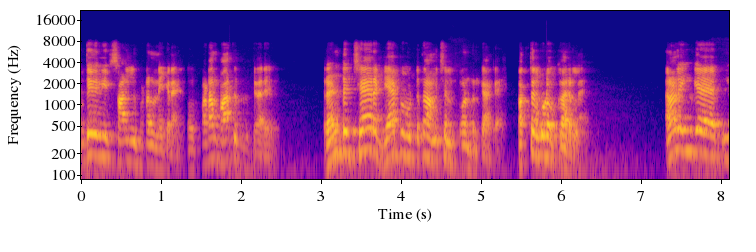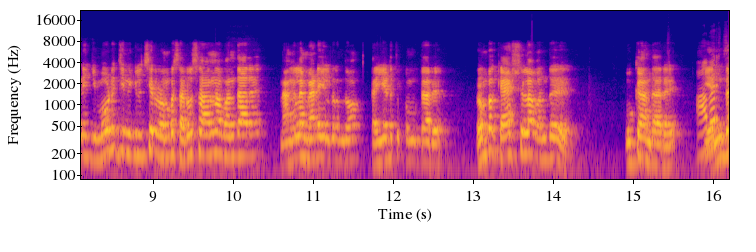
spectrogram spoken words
உதயநிதி ஸ்டாலின் படம் நினைக்கிறேன். ஒரு படம் பார்த்துட்டு இருக்காரு. ரெண்டு சேர் கேப் விட்டு தான் அமைச்சர் உட்காந்துருக்காங்க பக்கத்துல கூட உட்காரல. அதனால இங்க இன்னைக்கு மோடிஜி நிகழ்ச்சியில் ரொம்ப சர்வசாதாரணமா வந்தாரு. நாங்கெல்லாம் மேடையில் இருந்தோம். கையெடுத்து கும்பிட்டாரு. ரொம்ப கேஷுவலா வந்து உட்கார்ந்தாரு. எந்த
